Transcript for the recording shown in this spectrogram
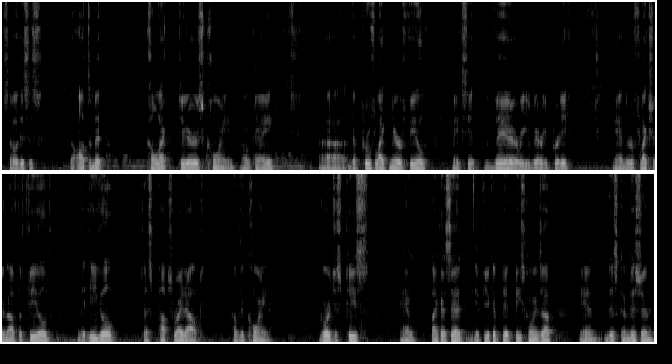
So this is the ultimate collector's coin, okay? Uh, the proof-like mirror field makes it very, very pretty. And the reflection of the field, the eagle just pops right out of the coin. Gorgeous piece. And like I said, if you can pick these coins up in this condition,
